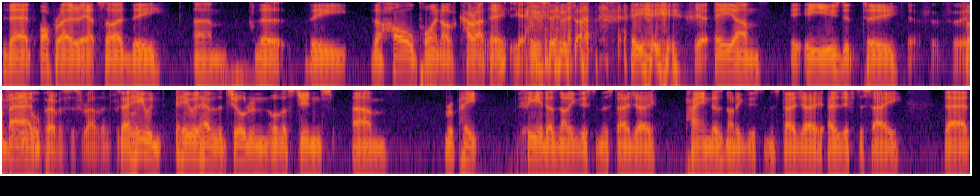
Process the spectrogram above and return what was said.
that operated outside the um, the the the whole point of karate. Yeah. It was, it was, uh, he, he, Yeah. he um he, he used it to Yeah, for, for, For bad. evil purposes rather than for So good. he would he would have the children or the students um, repeat, "Fear does not exist in this dojo. Pain does not exist in this dojo," as if to say that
